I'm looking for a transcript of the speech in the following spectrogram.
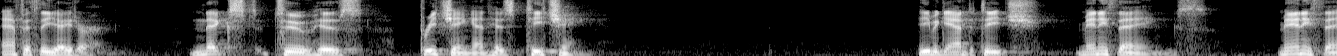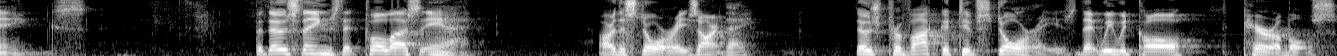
amphitheater next to his preaching and his teaching. He began to teach many things, many things. But those things that pull us in are the stories, aren't they? Those provocative stories that we would call parables.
